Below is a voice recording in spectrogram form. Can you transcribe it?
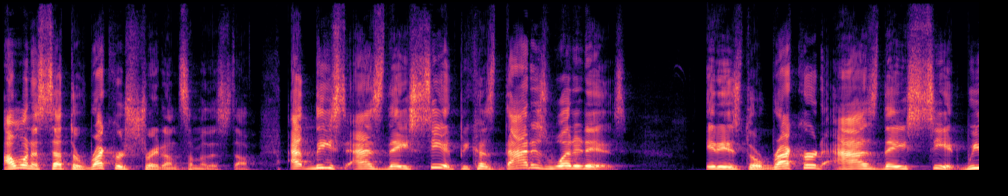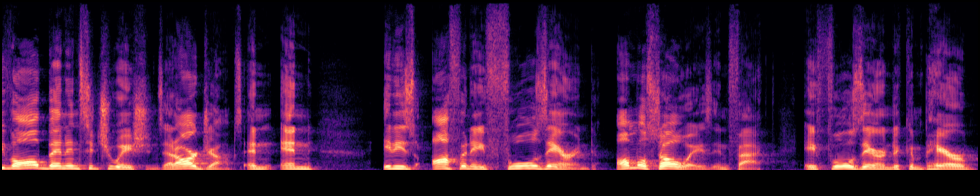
I want to set the record straight on some of this stuff, at least as they see it, because that is what it is. It is the record as they see it. We've all been in situations at our jobs, and and it is often a fool's errand, almost always, in fact, a fool's errand to compare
